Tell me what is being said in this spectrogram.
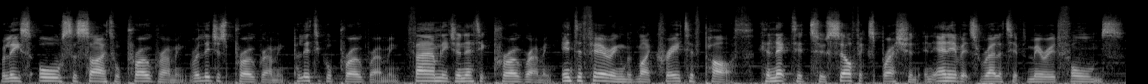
Release all societal programming, religious programming, political programming, family genetic programming, interfering with my creative path, connected to self expression in any of its relative myriad forms.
